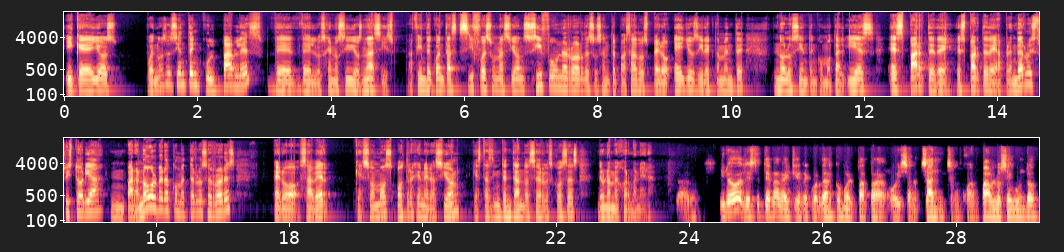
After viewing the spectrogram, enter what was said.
y que ellos pues no se sienten culpables de, los genocidios nazis. A fin de cuentas, sí fue su nación, sí fue un error de sus antepasados, pero ellos directamente no lo sienten como tal. Y es, es parte de, es parte de aprender nuestra historia para no volver a cometer los errores, pero saber que somos otra generación que está intentando hacer las cosas de una mejor manera. Claro. Y luego en este tema hay que recordar cómo el Papa, hoy San, San Juan Pablo II,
